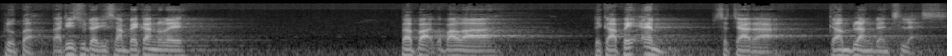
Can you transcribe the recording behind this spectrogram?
global. Tadi sudah disampaikan oleh Bapak Kepala BKPM secara gamblang dan jelas.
